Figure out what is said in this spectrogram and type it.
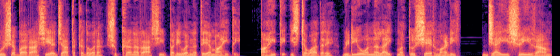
ವೃಷಭ ರಾಶಿಯ ಜಾತಕದವರ ಶುಕ್ರನ ರಾಶಿ ಪರಿವರ್ಣತೆಯ ಮಾಹಿತಿ. ಮಾಹಿತಿ ಇಷ್ಟವಾದರೆ ವಿಡಿಯೋವನ್ನು ಲೈಕ್ ಮತ್ತು ಶೇರ್ ಮಾಡಿ. ಜೈ ಶ್ರೀರಾಮ್.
